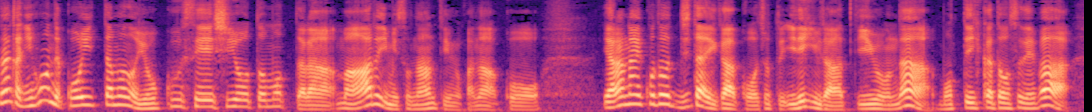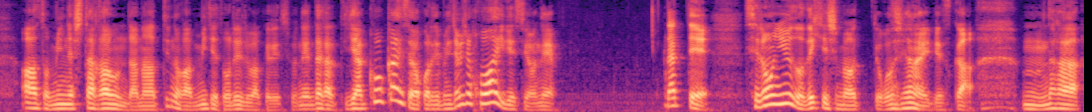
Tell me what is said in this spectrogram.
なんか日本でこういったものを抑制しようと思ったら、まあある意味そうなんていうのかな、こう、やらないこと自体がこうちょっとイレギュラーっていうような持っていき方をすれば、アートみんな従うんだなっていうのが見て取れるわけですよね。だから逆を返せばこれでめちゃめちゃ怖いですよね。だって、世論誘導できてしまうってことじゃないですか。うん。だか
